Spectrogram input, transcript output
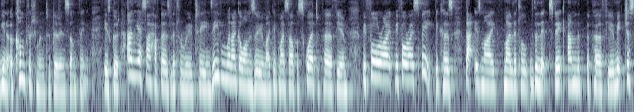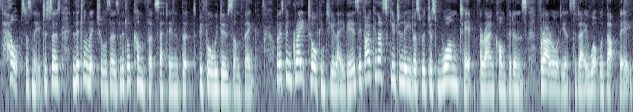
you know, accomplishment of doing something is good. And yes, I have those little routines. Even when I go on Zoom, I give myself a squirt of perfume before I, before I speak because that is my, my little, the lipstick and the, the perfume. It just helps, doesn't it? Just those little rituals those little comfort settings that before we do something. Well, it's been great talking to you, ladies. If I can ask you to leave us with just one tip around confidence for our audience today, what would that be,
